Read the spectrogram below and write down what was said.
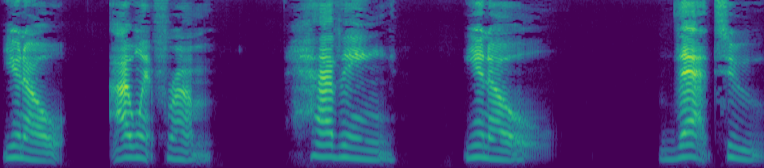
You know, I went from having, you know, that to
